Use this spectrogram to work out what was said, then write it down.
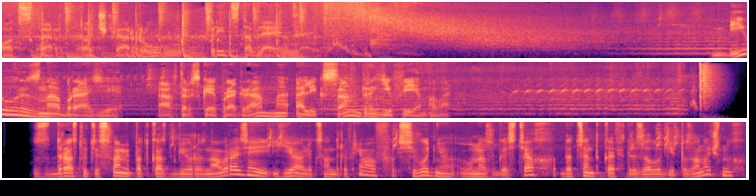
Отстар.ру представляет. Биоразнообразие. Авторская программа Александра Ефремова – Здравствуйте, с вами подкаст «Биоразнообразие». Я Александр Ефремов. Сегодня у нас в гостях доцент кафедры зоологии позвоночных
